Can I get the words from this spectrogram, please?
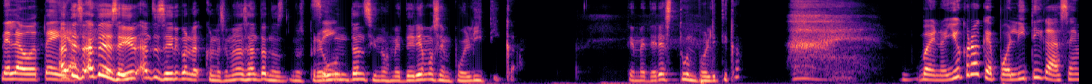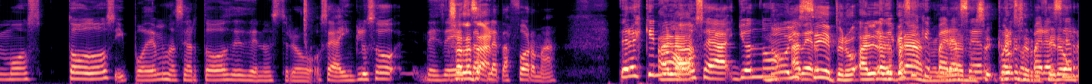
de la botella. Antes, antes de seguir, antes de seguir con, la, con la Semana Santa, nos, nos preguntan si nos meteríamos en política. ¿Te meterías tú en política? Bueno, yo creo que política hacemos todos y podemos hacer todos desde nuestro, o sea, incluso desde esta Salazar. plataforma. Pero es que no, la- o sea, yo no, No, yo a ver, sé, pero al, lo al que pasa es que para hacer, por que para hacer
